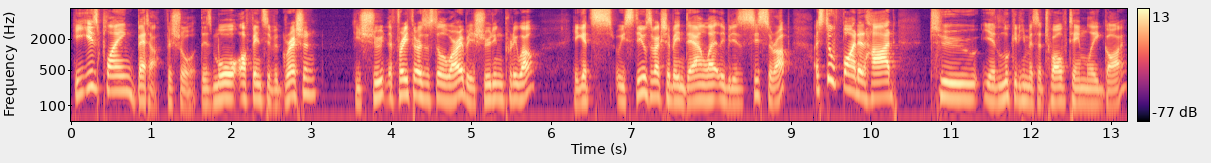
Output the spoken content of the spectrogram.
He is playing better for sure. There's more offensive aggression. He's shooting. The free throws are still a worry, but he's shooting pretty well. He gets his steals have actually been down lately, but his assists are up. I still find it hard to yeah look at him as a 12 team league guy,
